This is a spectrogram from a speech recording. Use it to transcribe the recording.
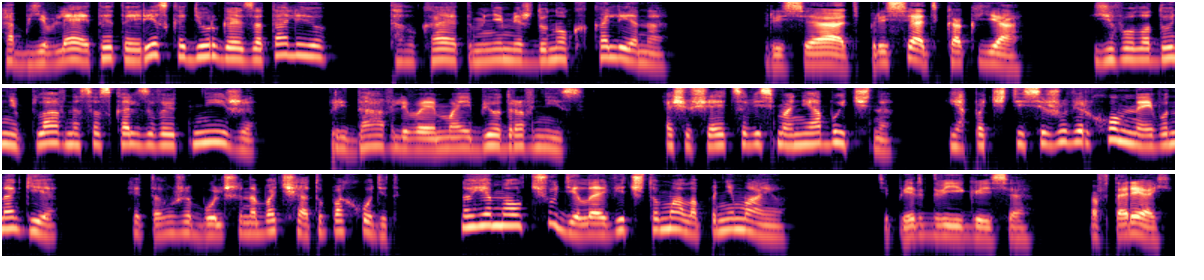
Объявляет это и резко дергая за талию, толкает мне между ног колено. «Присядь, присядь, как я!» Его ладони плавно соскальзывают ниже, придавливая мои бедра вниз. Ощущается весьма необычно. Я почти сижу верхом на его ноге. Это уже больше на бачату походит. Но я молчу, делая вид, что мало понимаю. «Теперь двигайся. Повторяй».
